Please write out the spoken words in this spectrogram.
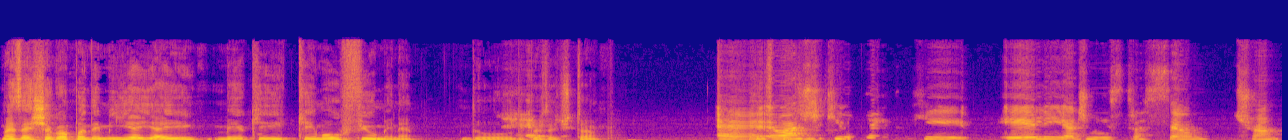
mas aí chegou a pandemia e aí meio que queimou o filme, né? Do, do presidente Trump. É, eu acho que o jeito que ele e a administração Trump,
